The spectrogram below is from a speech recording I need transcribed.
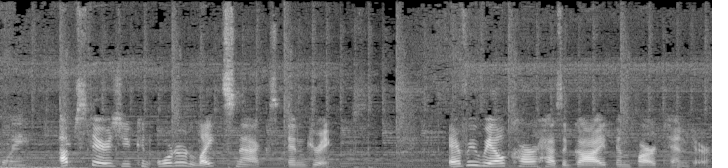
point. Upstairs, you can order light snacks and drinks. Every rail car has a guide and bartender.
